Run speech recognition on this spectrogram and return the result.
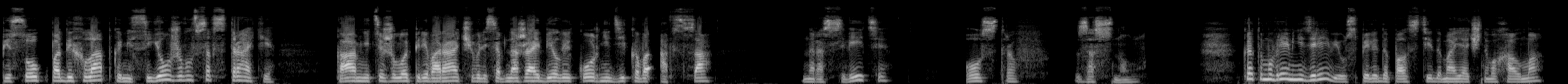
Песок под их лапками съеживался в страхе. Камни тяжело переворачивались, обнажая белые корни дикого овса. На рассвете остров заснул. К этому времени деревья успели доползти до маячного холма.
